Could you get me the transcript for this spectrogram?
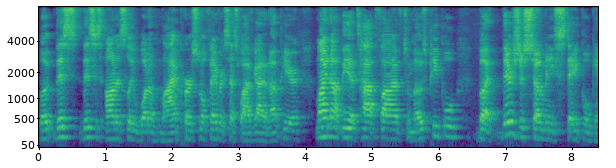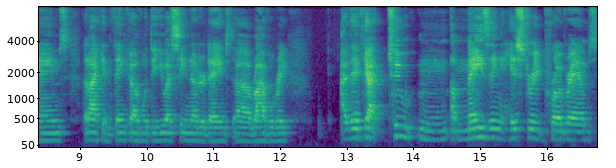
Look, this this is honestly one of my personal favorites. That's why I've got it up here. Might not be a top five to most people, but there's just so many staple games that I can think of with the USC Notre Dame uh, rivalry. They've got two mm, amazing history programs,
